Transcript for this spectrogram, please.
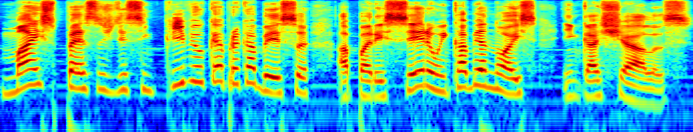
mais peças desse incrível quebra-cabeça apareceram e cabe a nós encaixá-las.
